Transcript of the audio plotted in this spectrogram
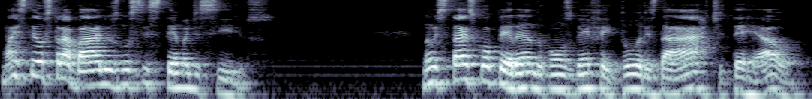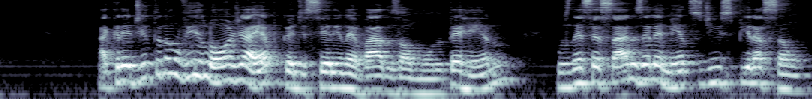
Mas teus trabalhos no sistema de Sírios? Não estás cooperando com os benfeitores da arte terreal? Acredito não vir longe a época de serem levados ao mundo terreno os necessários elementos de inspiração,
